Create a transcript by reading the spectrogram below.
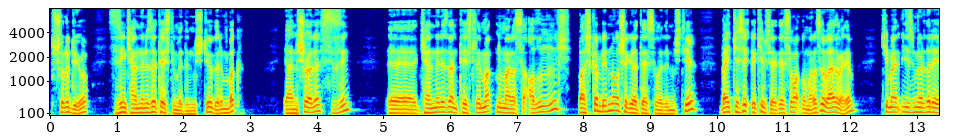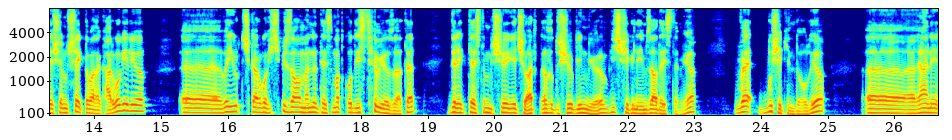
şunu diyor. Sizin kendinize teslim edilmiş diyor. Dedim bakın. Yani şöyle sizin e, kendinizden teslimat numarası alınmış başka birine o şekilde teslim edilmiş diye. Ben kesinlikle kimseye teslimat numarası vermedim. Ki ben İzmir'de de yaşıyorum. Sürekli bana kargo geliyor. Ee, ve yurt dışı kargo hiçbir zaman benden teslimat kodu istemiyor zaten direkt teslim düşüyor geçiyor. Artık nasıl düşüyor bilmiyorum. Hiçbir şekilde imza da istemiyor. Ve bu şekilde oluyor. Ee, yani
